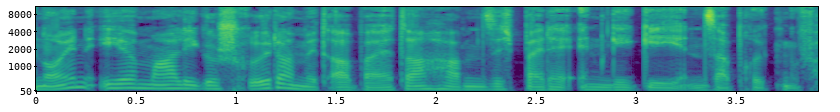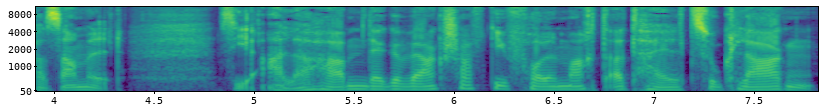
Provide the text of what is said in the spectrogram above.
Neun ehemalige Schröder-Mitarbeiter haben sich bei der NGG in Saarbrücken versammelt. Sie alle haben der Gewerkschaft die Vollmacht erteilt zu klagen.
